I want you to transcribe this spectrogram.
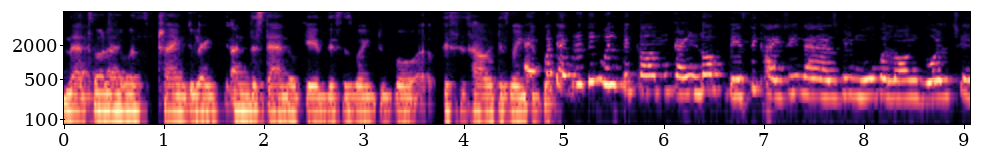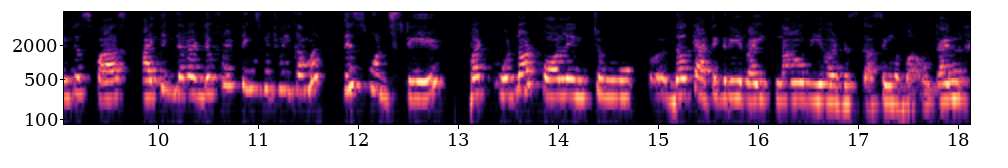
that's what I was trying to like understand. Okay, this is going to go. This is how it is going to go. But everything will become kind of basic hygiene, and as we move along, world changes fast. I think there are different things which will come up. This would stay, but would not fall into uh, the category right now we are discussing about. And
